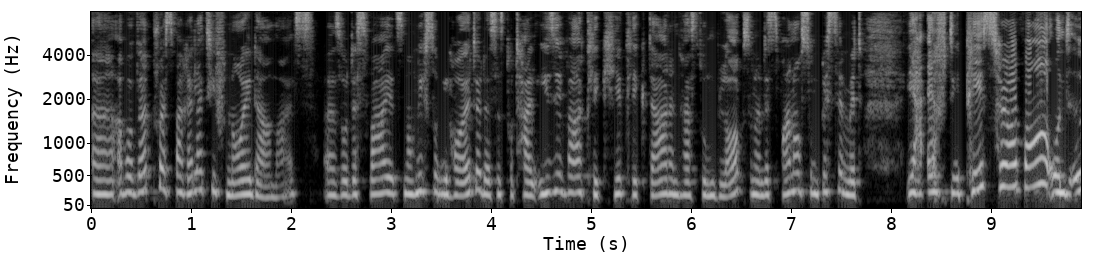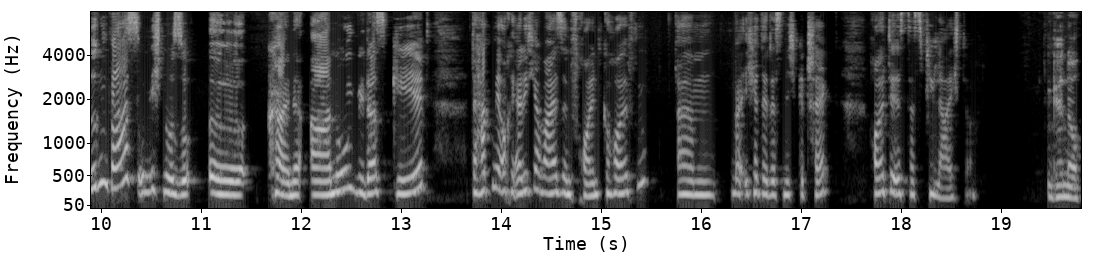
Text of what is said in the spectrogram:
Äh, aber WordPress war relativ neu damals. Also das war jetzt noch nicht so wie heute, dass es total easy war. Klick hier, klick da, dann hast du einen Blog, sondern das war noch so ein bisschen mit ja FTP-Server und irgendwas und nicht nur so äh, keine Ahnung, wie das geht. Da hat mir auch ehrlicherweise ein Freund geholfen, ähm, weil ich hätte das nicht gecheckt. Heute ist das viel leichter. Genau.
